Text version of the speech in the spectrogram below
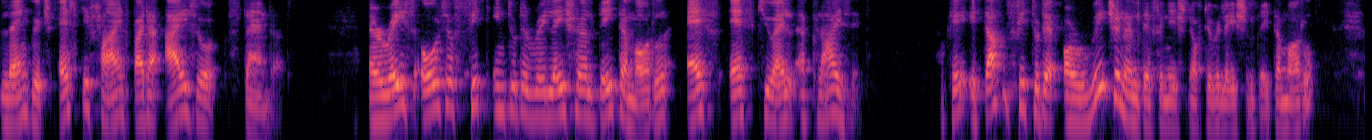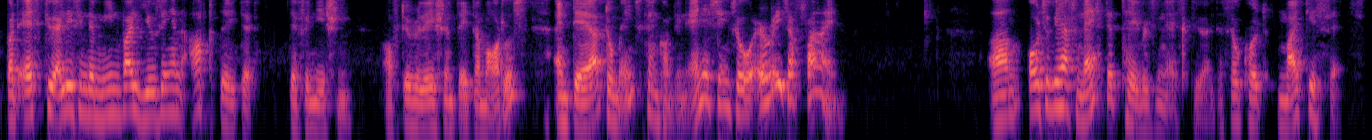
language as defined by the ISO standard. Arrays also fit into the relational data model as SQL applies it. Okay, it doesn't fit to the original definition of the relational data model, but SQL is in the meanwhile using an updated definition of the relational data models, and their domains can contain anything, so arrays are fine. Um, also, we have nested tables in SQL, the so-called multisets.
